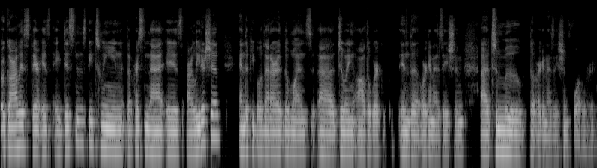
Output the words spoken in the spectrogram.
regardless there is a distance between the person that is our leadership and the people that are the ones uh, doing all the work in the organization uh, to move the organization forward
